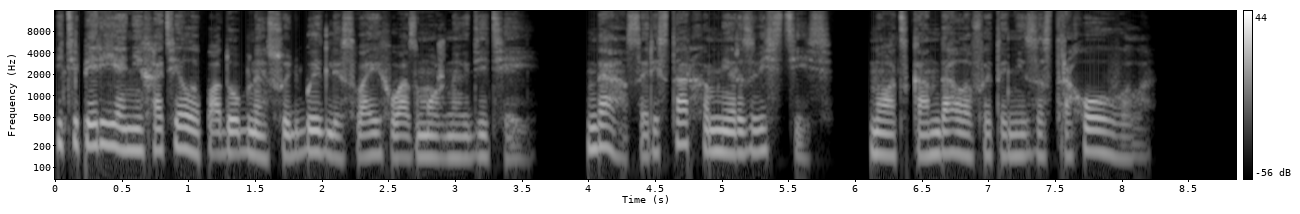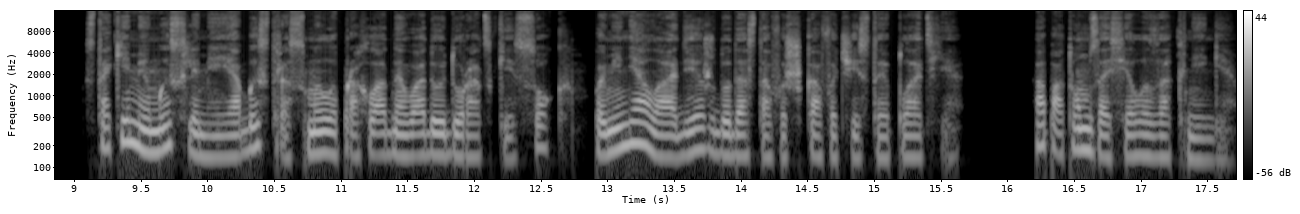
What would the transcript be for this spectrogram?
И теперь я не хотела подобной судьбы для своих возможных детей. Да, с Аристархом не развестись, но от скандалов это не застраховывало. С такими мыслями я быстро смыла прохладной водой дурацкий сок, поменяла одежду, достав из шкафа чистое платье, а потом засела за книги.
